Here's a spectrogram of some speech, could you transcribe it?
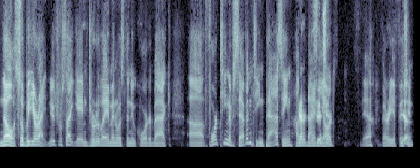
No, so but you're right. Neutral site game. Drew Lehman was the new quarterback. Uh, 14 of 17 passing, 190 yeah, yards. Yeah, very efficient.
